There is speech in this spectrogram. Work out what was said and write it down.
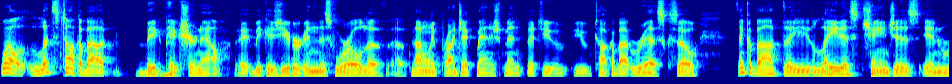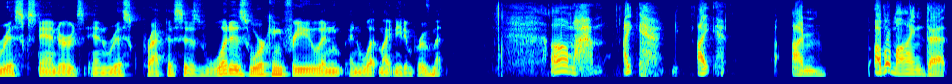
Well, let's talk about big picture now eh, because you're in this world of, of not only project management, but you, you talk about risk. So think about the latest changes in risk standards and risk practices. What is working for you and, and what might need improvement? Um, I, I, I'm of a mind that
